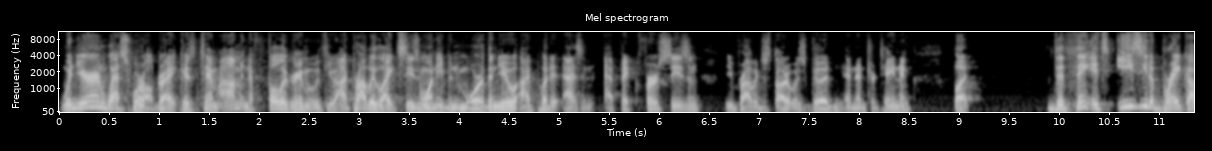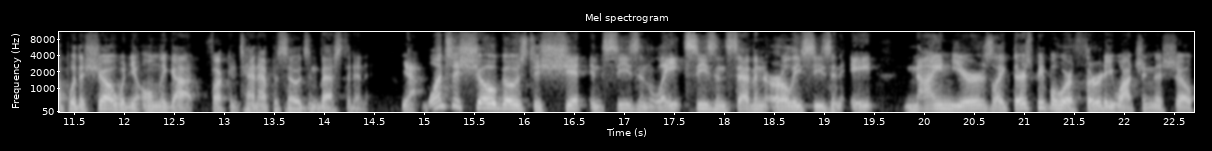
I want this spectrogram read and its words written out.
When you're in Westworld, right? Because Tim, I'm in a full agreement with you. I probably liked season one even more than you. I put it as an epic first season. You probably just thought it was good and entertaining. But the thing, it's easy to break up with a show when you only got fucking ten episodes invested in it. Yeah. Once a show goes to shit in season late season seven, early season eight, nine years, like there's people who are 30 watching this show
